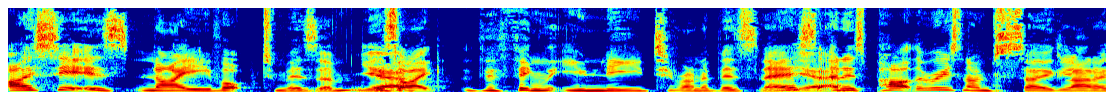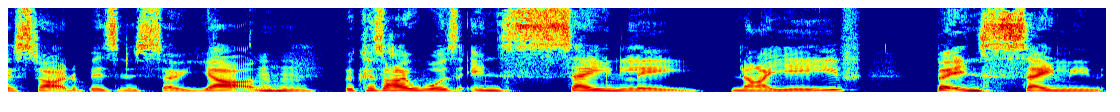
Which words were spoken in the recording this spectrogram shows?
I see it as naive optimism. Yeah. It's like the thing that you need to run a business, yeah. and it's part of the reason I'm so glad I started a business so young mm-hmm. because I was insanely naive but insanely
